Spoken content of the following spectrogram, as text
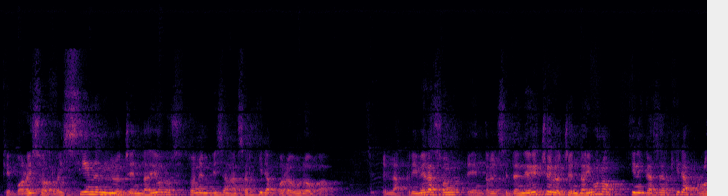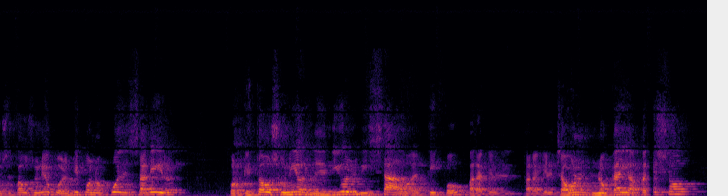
que por eso recién en el 82 los Stones empiezan a hacer giras por Europa. Las primeras son entre el 78 y el 81 tienen que hacer giras por los Estados Unidos porque el tipo no puede salir porque Estados Unidos le dio el visado al tipo para que, para que el chabón no caiga preso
